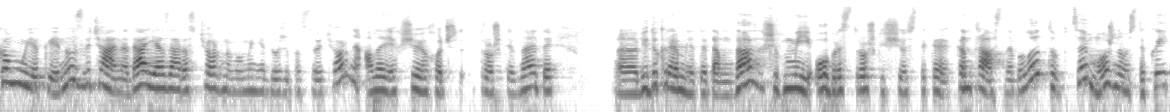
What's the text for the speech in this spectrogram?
кому який? Ну, звичайно, да, я зараз чорному, мені дуже пасує чорне, але якщо я хочу трошки, знаєте, е, відокремлити там, да, щоб мій образ трошки щось таке контрастне було, то це можна ось такий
